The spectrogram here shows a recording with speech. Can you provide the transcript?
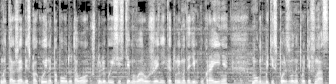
мы также обеспокоены по поводу того, что любые системы вооружений, которые мы дадим Украине, могут быть использованы против нас,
